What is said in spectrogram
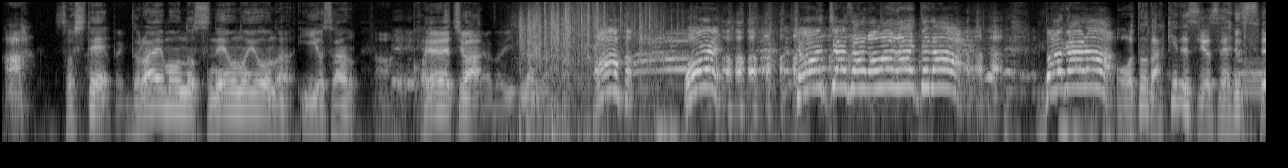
あ。そしてドラえもんのスネ夫のような飯尾さん。あ。これらちは。あおい きょんちゃんさん名前入ってた。バカ野音だけですよ先生。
